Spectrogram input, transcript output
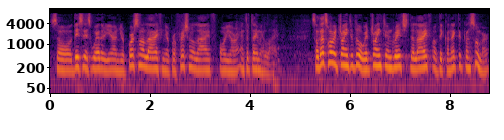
So this is whether you're in your personal life, in your professional life, or your entertainment life. So that's what we're trying to do. We're trying to enrich the life of the connected consumer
